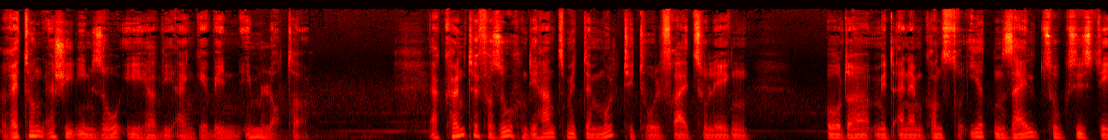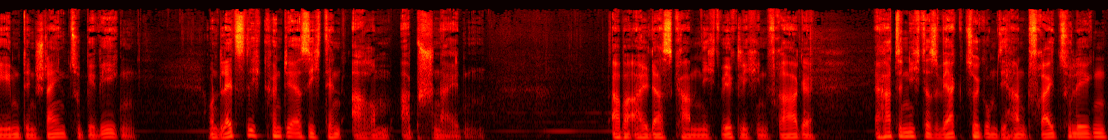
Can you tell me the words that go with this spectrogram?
Rettung erschien ihm so eher wie ein Gewinn im Lotter. Er könnte versuchen, die Hand mit dem Multitool freizulegen oder mit einem konstruierten Seilzugsystem den Stein zu bewegen. Und letztlich könnte er sich den Arm abschneiden. Aber all das kam nicht wirklich in Frage. Er hatte nicht das Werkzeug, um die Hand freizulegen,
